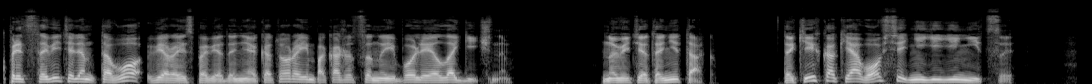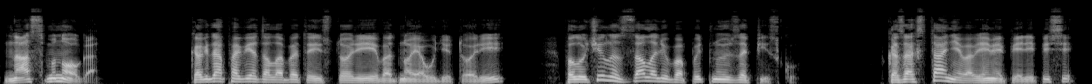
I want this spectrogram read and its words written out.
к представителям того вероисповедания, которое им покажется наиболее логичным. Но ведь это не так. Таких, как я, вовсе не единицы. Нас много. Когда поведал об этой истории в одной аудитории, получил из зала любопытную записку. Казахстане во время переписи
